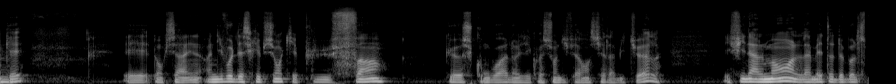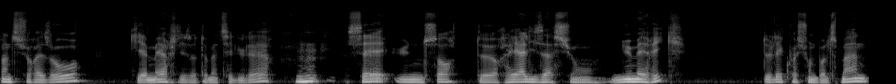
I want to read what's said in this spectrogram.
OK? Et donc, c'est un, un niveau de description qui est plus fin que ce qu'on voit dans les équations différentielles habituelles. Et finalement, la méthode de Boltzmann sur réseau, qui émerge des automates cellulaires, Mhm. c'est une sorte de réalisation numérique de l'équation de Boltzmann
